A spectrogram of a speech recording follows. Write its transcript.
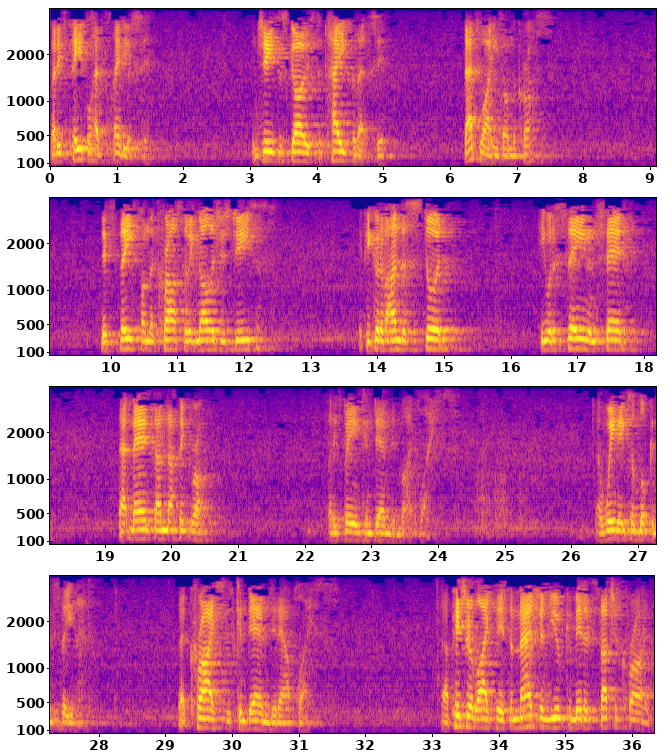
But his people had plenty of sin. And Jesus goes to pay for that sin. That's why he's on the cross. This thief on the cross who acknowledges Jesus, if he could have understood, he would have seen and said, that man's done nothing wrong, but he's being condemned in my place. And we need to look and see that. That Christ is condemned in our place. Now, picture it like this. Imagine you've committed such a crime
